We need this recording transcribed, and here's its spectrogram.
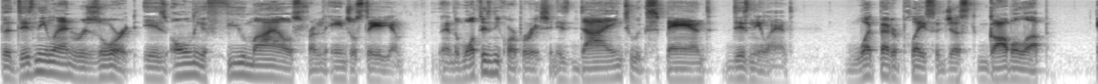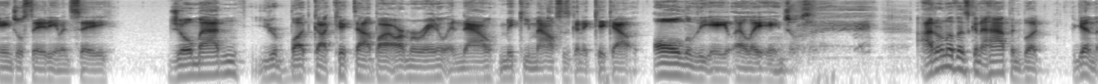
The Disneyland Resort is only a few miles from the Angel Stadium, and the Walt Disney Corporation is dying to expand Disneyland. What better place to just gobble up Angel Stadium and say, Joe Maddon, your butt got kicked out by Art Moreno, and now Mickey Mouse is going to kick out all of the LA Angels. I don't know if that's going to happen, but again,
